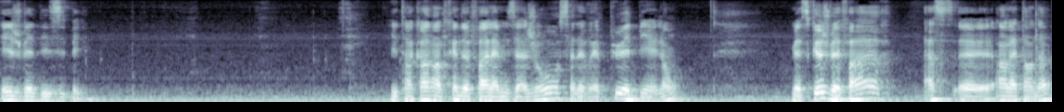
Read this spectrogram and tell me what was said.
et je vais dézipper. Il est encore en train de faire la mise à jour, ça devrait plus être bien long. Mais ce que je vais faire euh, en attendant,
